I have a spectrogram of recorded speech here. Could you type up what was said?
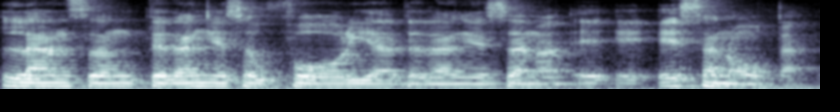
lanzan, te dan esa euforia, te dan esa, e- e- esa nota.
